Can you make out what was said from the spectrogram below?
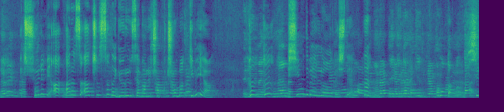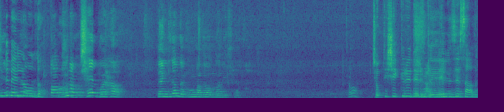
Yerlerde. Şöyle bir a- arası açılsa da görünse böyle çok çomak gibi ya. Ben. Şimdi belli oldu işte. Ha, Eline git. Bunu da Şimdi belli oldu. balkona şey koy ha. Ben gidem de kurumada onları. Tamam. Çok teşekkür ederim. Elinize sağlık.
